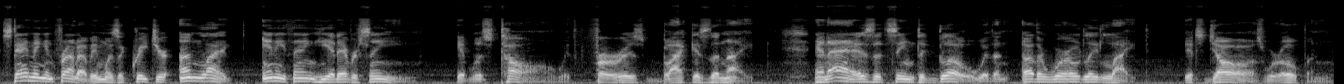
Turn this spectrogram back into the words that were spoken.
Standing in front of him was a creature unlike anything he had ever seen. It was tall, with fur as black as the night, and eyes that seemed to glow with an otherworldly light. Its jaws were open,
